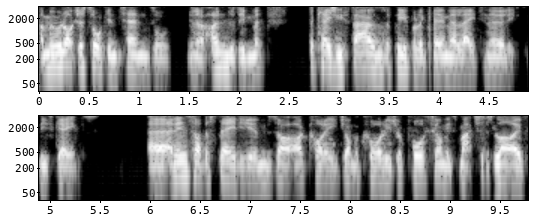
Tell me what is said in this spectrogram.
I mean, we're not just talking tens or you know hundreds, even occasionally thousands of people are getting there late and early for these games. Uh, and inside the stadiums, our, our colleague John McAuley is reporting on these matches live.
